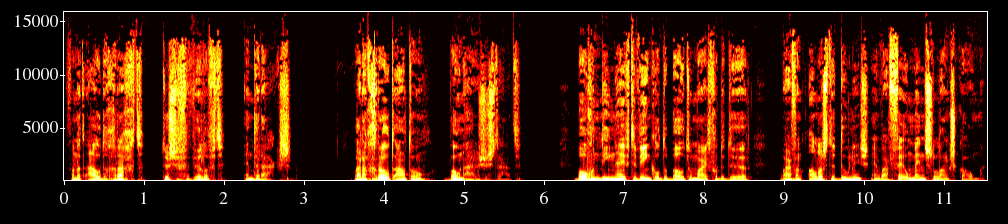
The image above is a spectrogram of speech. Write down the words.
van het oude gracht tussen Verwulft en de Raaks, waar een groot aantal woonhuizen staat. Bovendien heeft de winkel de botermarkt voor de deur, waarvan alles te doen is en waar veel mensen langskomen.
